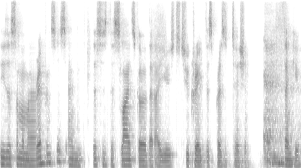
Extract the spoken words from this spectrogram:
These are some of my references and this is the SlidesGo that I used to create this presentation. Thank you.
